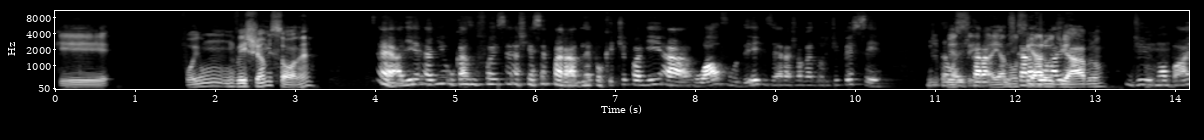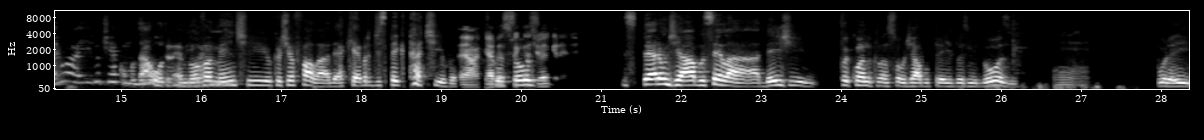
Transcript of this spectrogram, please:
Que foi um, um vexame só, né? É, ali, ali o caso foi, acho que é separado, né? Porque, tipo, ali a, o alvo deles era jogadores de PC. Então, PC. Os cara, aí anunciaram o Diablo. De uhum. mobile, aí não tinha como dar outra, né? É novamente aí... o que eu tinha falado, é a quebra de expectativa. É, a quebra de expectativa é grande. Esperam Diablo, sei lá, desde foi quando que lançou o Diablo 3 2012? Hum. Por aí.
